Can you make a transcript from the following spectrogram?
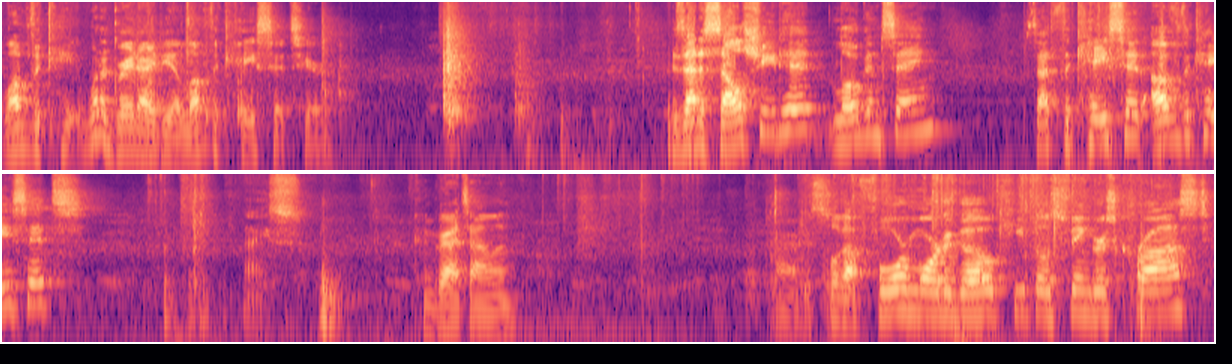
Love the case. What a great idea. Love the case hits here. Is that a sell sheet hit, Logan saying? Is that the case hit of the case hits? Nice. Congrats, Alan. All right, we still got four more to go. Keep those fingers crossed.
